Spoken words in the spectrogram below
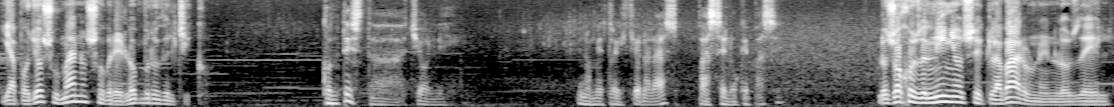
y apoyó su mano sobre el hombro del chico. Contesta, Johnny. ¿No me traicionarás, pase lo que pase? Los ojos del niño se clavaron en los de él,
